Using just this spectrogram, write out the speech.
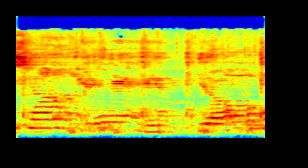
相连，有。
